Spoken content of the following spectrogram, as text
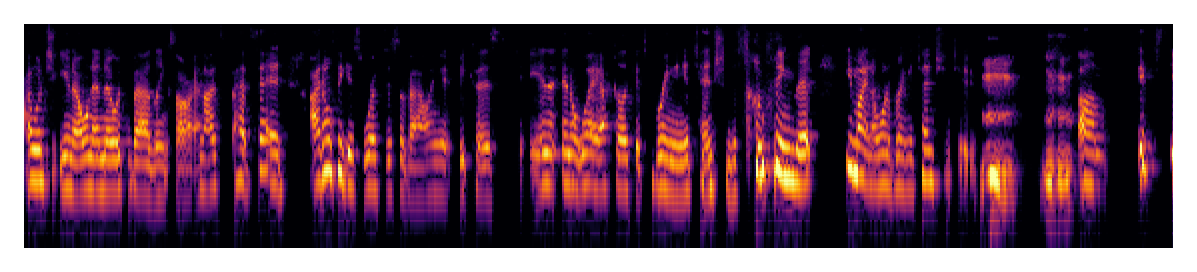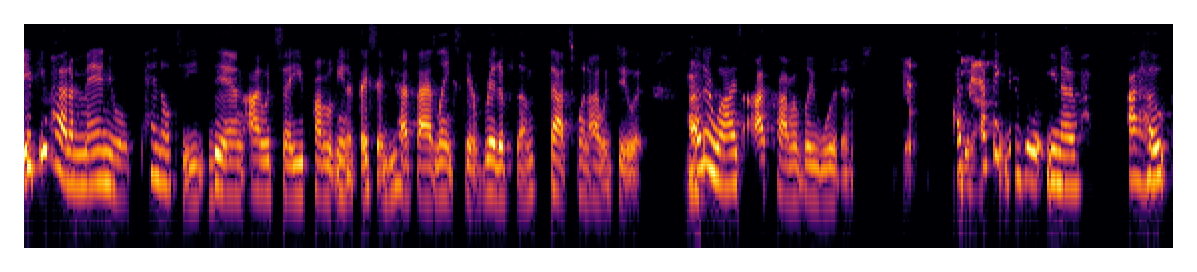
I want you, you know, I want to know what the bad links are. And I have said, I don't think it's worth disavowing it because, in, in a way, I feel like it's bringing attention to something that you might not want to bring attention to. Mm-hmm. Um, if if you had a manual penalty, then I would say you probably, you know, if they said you have bad links, get rid of them. That's when I would do it. Mm. Otherwise, I probably wouldn't. Yep. I, yeah. I think Google, you know, I hope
